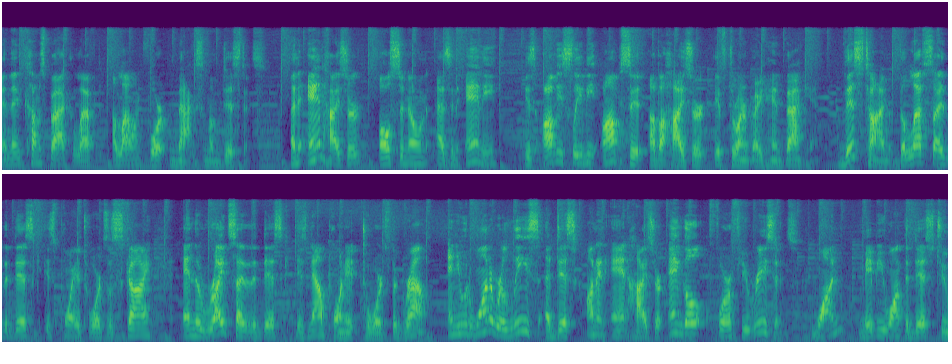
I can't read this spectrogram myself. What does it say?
and then comes back left, allowing for maximum distance. An anhyzer, also known as an anny, is obviously the opposite of a hyzer if throwing right hand backhand. This time, the left side of the disc is pointed towards the sky and the right side of the disc is now pointed towards the ground. And you would want to release a disc on an anhyzer angle for a few reasons. One, maybe you want the disc to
